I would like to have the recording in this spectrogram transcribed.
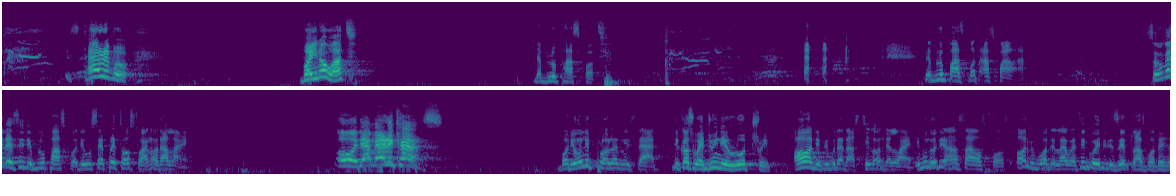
it's terrible. But you know what? The blue passport. the blue passport has power. So when they see the blue passport, they will separate us to another line. Oh, the Americans. But the only problem is that because we're doing a road trip, all the people that are still on the line, even though they answer us first, all the people on the line, we're still going in the same transportation.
